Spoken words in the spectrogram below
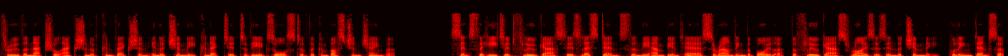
through the natural action of convection in a chimney connected to the exhaust of the combustion chamber. Since the heated flue gas is less dense than the ambient air surrounding the boiler, the flue gas rises in the chimney, pulling denser,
